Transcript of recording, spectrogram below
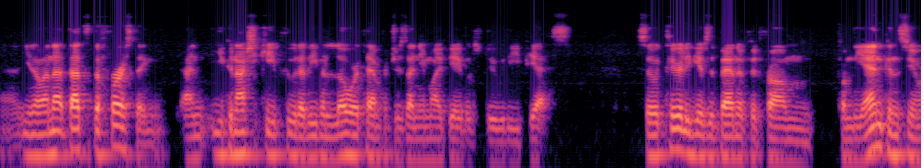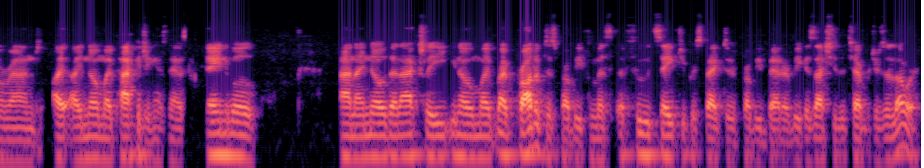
Uh, you know, and that that's the first thing. And you can actually keep food at even lower temperatures than you might be able to do with EPS. So it clearly gives a benefit from from the end consumer around. I, I know my packaging is now sustainable and I know that actually, you know, my, my product is probably from a, a food safety perspective probably better because actually the temperatures are lower.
